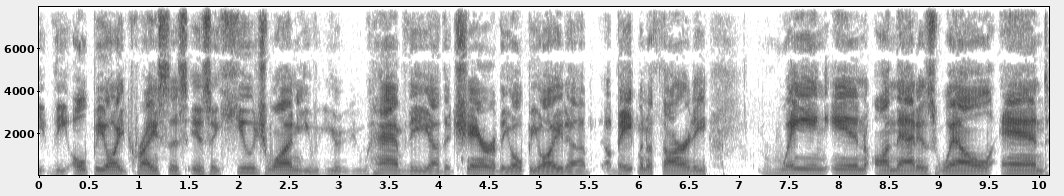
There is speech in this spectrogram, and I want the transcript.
The opioid crisis is a huge one. You you, you have the uh, the chair of the opioid uh, abatement authority weighing in on that as well. And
